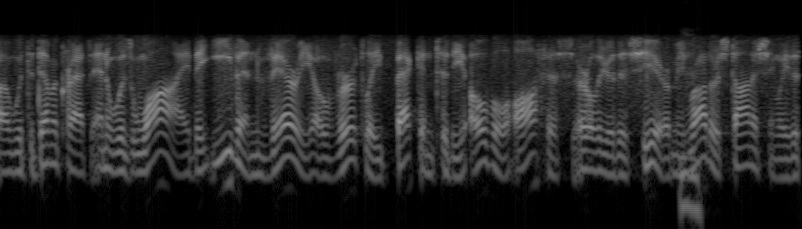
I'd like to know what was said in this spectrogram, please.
uh, with the Democrats, and it was why they even very overtly beckoned to the Oval Office earlier this year. I mean, rather astonishingly, the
